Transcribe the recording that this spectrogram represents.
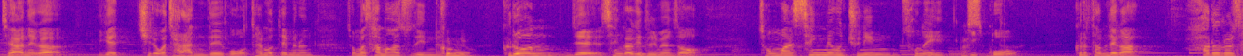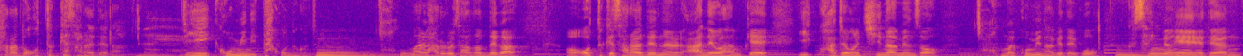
제 아내가 이게 치료가 잘 안 되고 잘못되면은 정말 사망할 수도 있는 그럼요. 그런 이제 생각이 들면서 정말 생명은 주님 손에 있- 있고 그렇다면 내가 하루를 살아도 어떻게 살아야 되나 네. 이제 이 고민이 딱 오는 거죠. 음. 정말 하루를 살아도 내가 어, 떻게 살아야 되는 아내와 함께 이 과정을 지나면서 정말 고민하게 되고 그 생명에 대한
